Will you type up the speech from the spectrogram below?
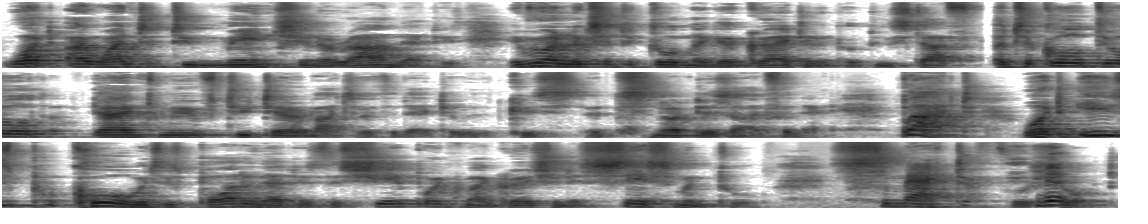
What I wanted to mention around that is everyone looks at the tool and they go great and it'll do stuff. It's a cool tool. Don't move two terabytes worth of data with it because it's not designed for that. But what is cool, which is part of that, is the SharePoint migration assessment tool, SMAT for short.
